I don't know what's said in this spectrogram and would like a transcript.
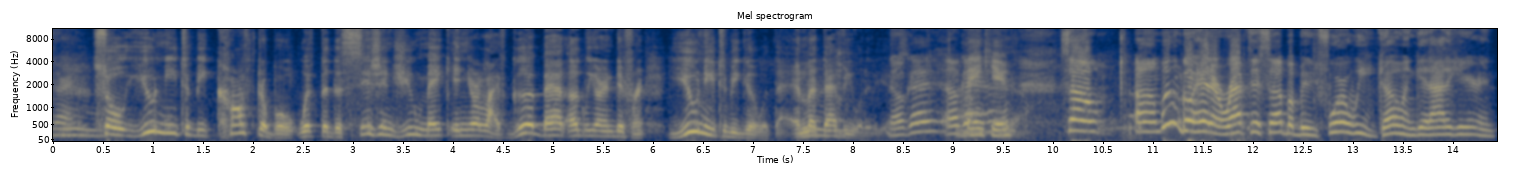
Right. Mm. So you need to be comfortable with the decisions you make in your life, good, bad, ugly, or indifferent. You need to be good with that, and let mm. that be what it is. Okay. Okay. Thank you. So um, we're gonna go ahead and wrap this up, but before we go and get out of here and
